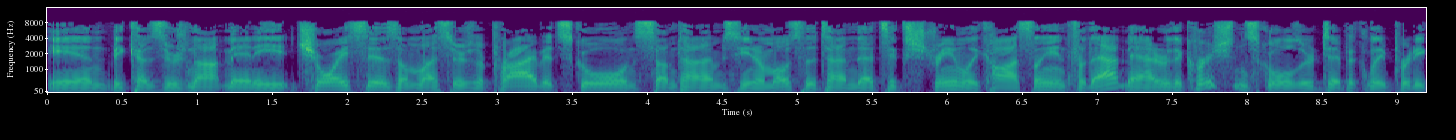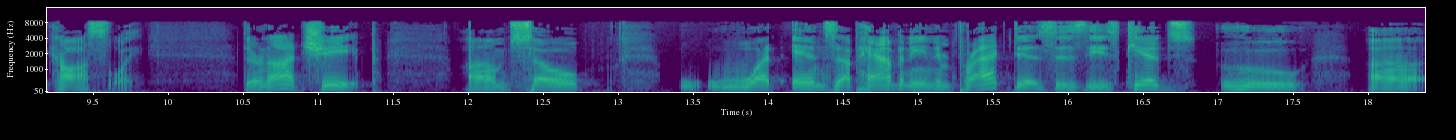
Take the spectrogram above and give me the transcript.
And because there's not many choices unless there's a private school, and sometimes, you know, most of the time that's extremely costly. And for that matter, the Christian schools are typically pretty costly. They're not cheap. Um, so, what ends up happening in practice is these kids who uh,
